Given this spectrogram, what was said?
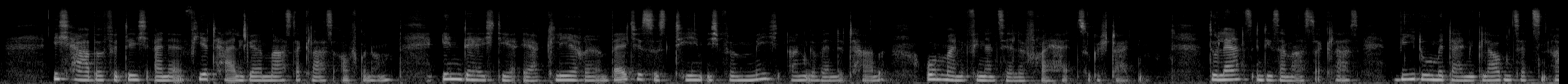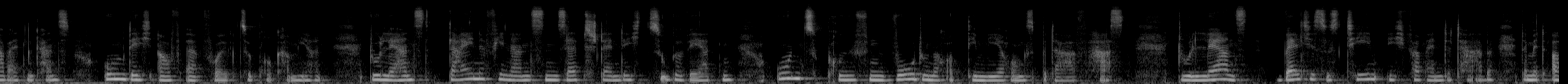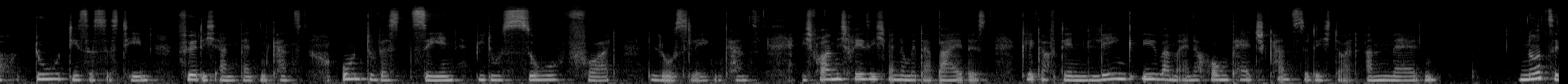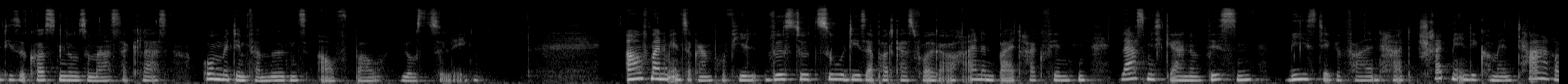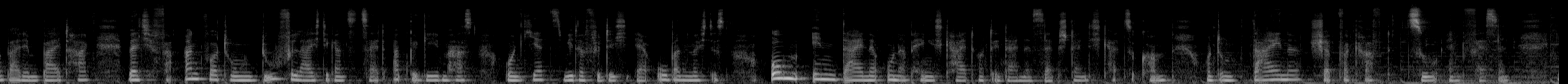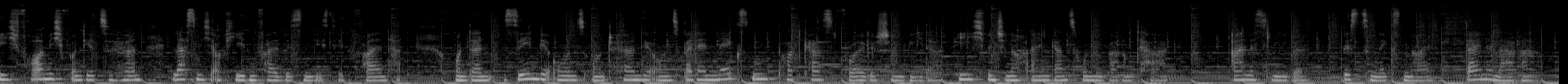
Ich habe für dich eine vierteilige Masterclass aufgenommen, in der ich dir erkläre, welches System ich für mich angewendet habe, um meine finanzielle Freiheit zu gestalten. Du lernst in dieser Masterclass, wie du mit deinen Glaubenssätzen arbeiten kannst, um dich auf Erfolg zu programmieren. Du lernst deine Finanzen selbstständig zu bewerten und zu prüfen, wo du noch Optimierungsbedarf hast. Du lernst, welches System ich verwendet habe, damit auch du dieses System für dich anwenden kannst. Und du wirst sehen, wie du sofort loslegen kannst. Ich freue mich riesig, wenn du mit dabei bist. Klick auf den Link über meine Homepage, kannst du dich dort anmelden. Nutze diese kostenlose Masterclass, um mit dem Vermögensaufbau loszulegen. Auf meinem Instagram-Profil wirst du zu dieser Podcast-Folge auch einen Beitrag finden. Lass mich gerne wissen, wie es dir gefallen hat. Schreib mir in die Kommentare bei dem Beitrag, welche Verantwortung du vielleicht die ganze Zeit abgegeben hast und jetzt wieder für dich erobern möchtest, um in deine Unabhängigkeit und in deine Selbstständigkeit zu kommen und um deine Schöpferkraft zu entfesseln. Ich freue mich von dir zu hören. Lass mich auf jeden Fall wissen, wie es dir gefallen hat. Und dann sehen wir uns und hören wir uns bei der nächsten Podcast-Folge schon wieder. Ich wünsche noch einen ganz wunderbaren Tag. Alles Liebe. Bis zum nächsten Mal. Deine Lara.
